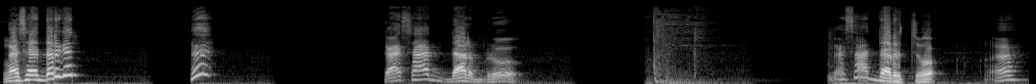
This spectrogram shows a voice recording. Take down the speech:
Nggak sadar kan? Hah? Nggak sadar, bro. Nggak sadar, cok. Hah?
